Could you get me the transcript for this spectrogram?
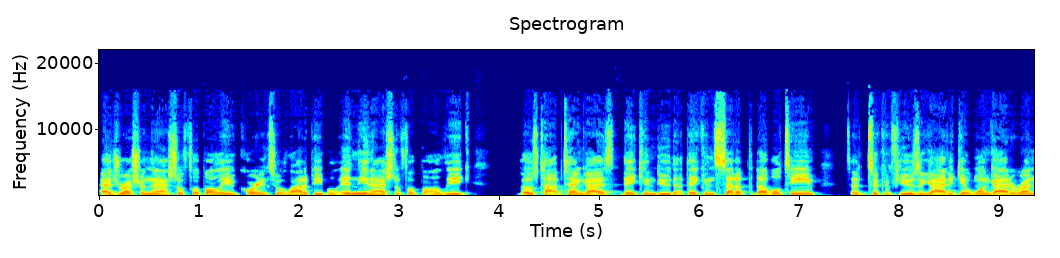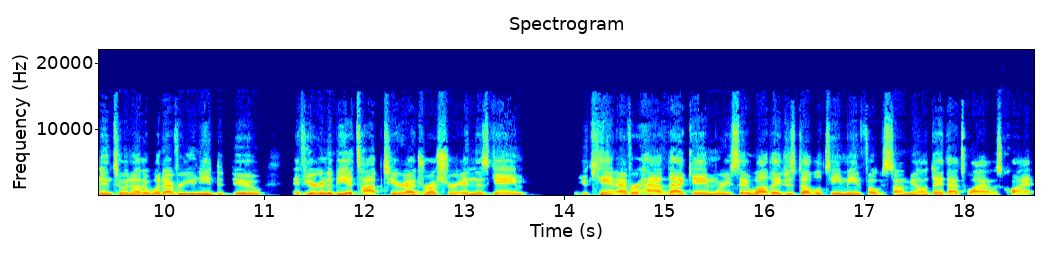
edge rusher in the National Football League, according to a lot of people in the National Football League, those top ten guys they can do that. They can set up the double team to to confuse a guy to get one guy to run into another. Whatever you need to do if you're going to be a top tier edge rusher in this game, You can't ever have that game where you say, well, they just double team me and focused on me all day. That's why I was quiet.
